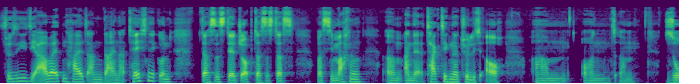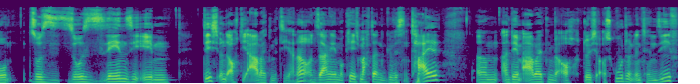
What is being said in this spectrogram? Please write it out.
für sie, sie arbeiten halt an deiner Technik und das ist der Job, das ist das, was sie machen, ähm, an der Taktik natürlich auch ähm, und ähm, so, so, so sehen sie eben dich und auch die Arbeit mit dir ne? und sagen eben, okay, ich mache da einen gewissen Teil, ähm, an dem arbeiten wir auch durchaus gut und intensiv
